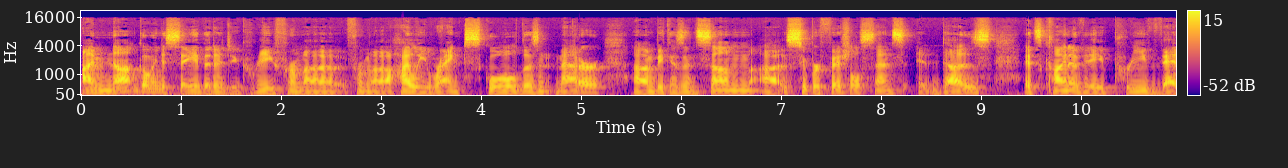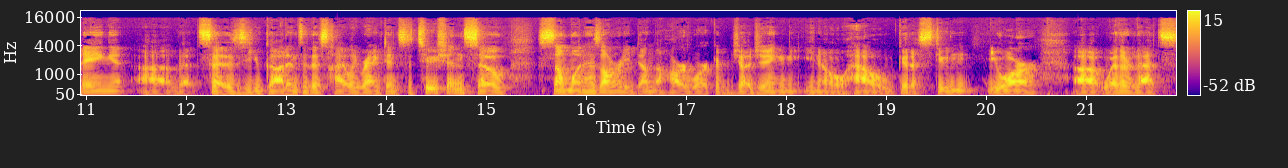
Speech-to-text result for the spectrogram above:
I'm not going to say that a degree from a, from a highly ranked school doesn't matter, um, because in some uh, superficial sense it does. It's kind of a pre vetting uh, that says you got into this highly ranked institution, so someone has already done the hard work of judging, you know, how good a student you are. Uh, whether that's,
